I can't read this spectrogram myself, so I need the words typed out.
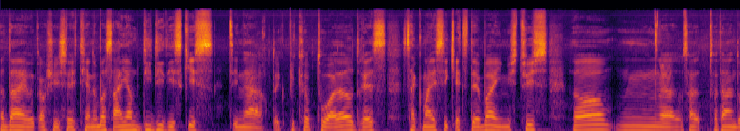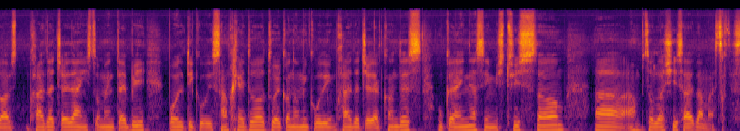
და ევროკავშირის ერთიანობას? აი ამ დიდი რისკის წინააღმდეგ. ფიქრობ თუ არა დღეს საკმარისი კეთდება იმისთვის რომ სათანადო მხარდაჭერა ინსტრუმენტები პოლიტიკური სამხედრო თუ ეკონომიკური მხარდაჭერა კონდეს უკრაინას იმისთვის რომ ამ ბრძოლაში საერთამარცხდეს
